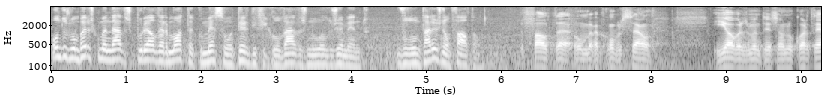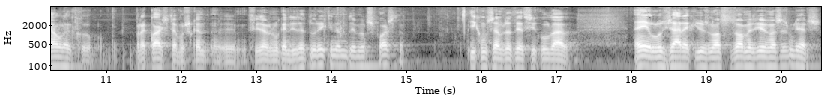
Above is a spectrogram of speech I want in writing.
onde os bombeiros comandados por Helder Mota começam a ter dificuldades no alojamento. Voluntários não faltam. Falta uma reconversão e obras de manutenção no quartel, para quais estamos, eh, fizemos uma candidatura e que ainda não temos resposta. E começamos a ter dificuldade em alojar aqui os nossos homens e as nossas mulheres.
